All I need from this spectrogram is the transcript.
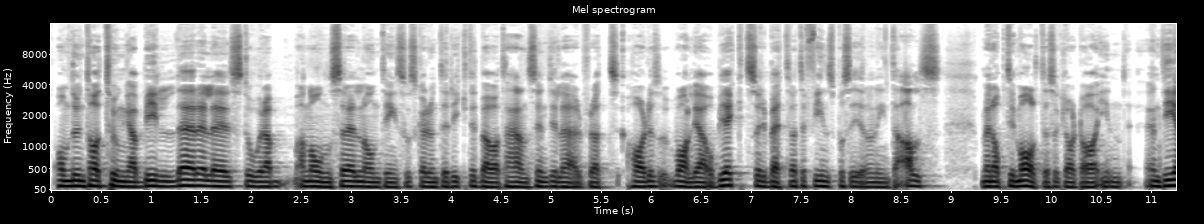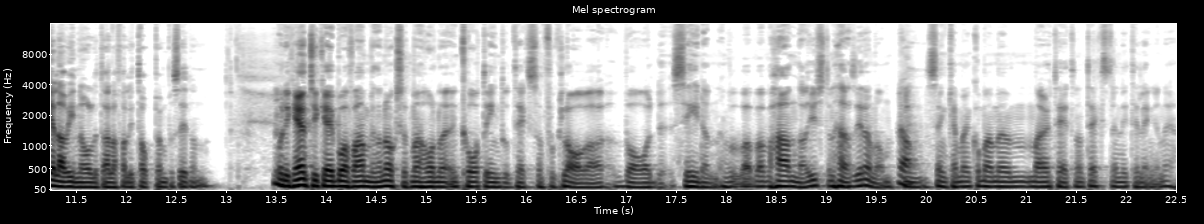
om du inte har tunga bilder eller stora annonser eller någonting så ska du inte riktigt behöva ta hänsyn till det här. För att har du vanliga objekt så är det bättre att det finns på sidan än inte alls. Men optimalt är såklart att ha in, en del av innehållet i alla fall i toppen på sidan. Och det kan jag tycka är bra för användaren också, att man har en kort introtext som förklarar vad sidan, vad, vad handlar just den här sidan om. Ja. Sen kan man komma med majoriteten av texten lite längre ner.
